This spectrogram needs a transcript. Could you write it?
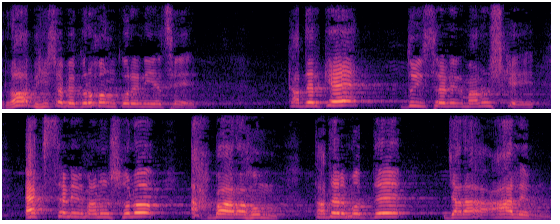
রব হিসেবে গ্রহণ করে নিয়েছে। কাদেরকে? দুই শ্রেণির মানুষকে। এক শ্রেণির মানুষ হলো আহবার আহম তাদের মধ্যে যারা আলেম,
